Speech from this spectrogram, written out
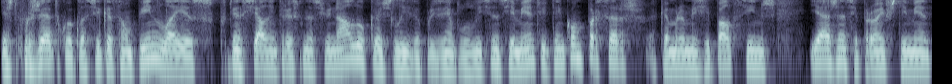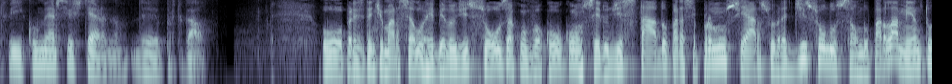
Este projeto, com a classificação PIN, leia-se Potencial Interesse Nacional, o que agiliza, por exemplo, o licenciamento e tem como parceiros a Câmara Municipal de Sines e a Agência para o Investimento e Comércio Externo de Portugal. O presidente Marcelo Rebelo de Souza convocou o Conselho de Estado para se pronunciar sobre a dissolução do parlamento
